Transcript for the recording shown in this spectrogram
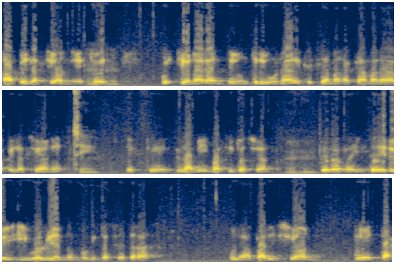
apelación. Esto es cuestionar ante un tribunal que se llama la Cámara de Apelaciones este, la misma situación. Pero reitero y, volviendo un poquito hacia atrás, la aparición de estas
